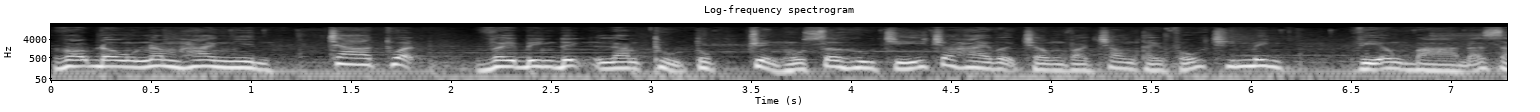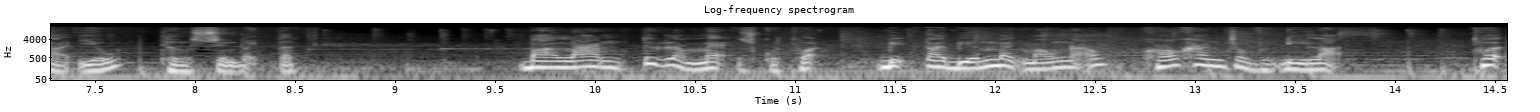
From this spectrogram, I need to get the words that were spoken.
vào đầu năm 2000, cha Thuận về Bình Định làm thủ tục chuyển hồ sơ hưu trí cho hai vợ chồng vào trong thành phố Hồ Chí Minh vì ông bà đã già yếu, thường xuyên bệnh tật. Bà Lan, tức là mẹ của Thuận, bị tai biến mạch máu não, khó khăn trong việc đi lại. Thuận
